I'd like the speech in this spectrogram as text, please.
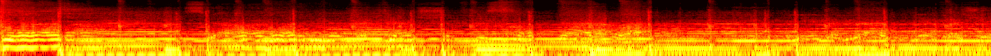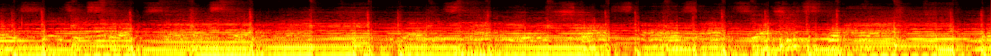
Горя сегодня Хотящих высот даровала Никогда не прочесть этих слов Все настало Я не знаю, что сказать Очень скоро мы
